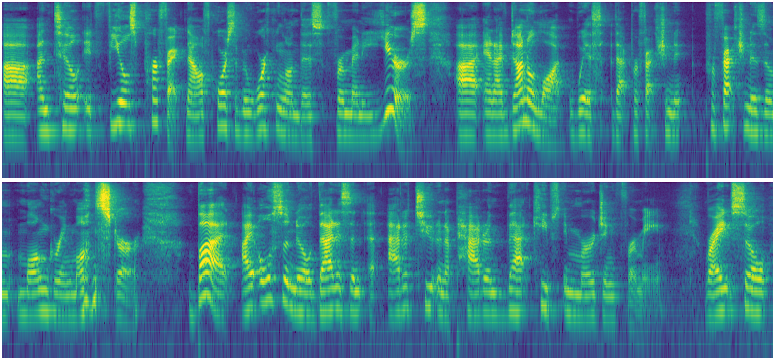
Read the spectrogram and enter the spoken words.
uh, until it feels perfect. Now, of course, I've been working on this for many years, uh, and I've done a lot with that perfection perfectionism mongering monster. But I also know that is an attitude and a pattern that keeps emerging for me right? So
